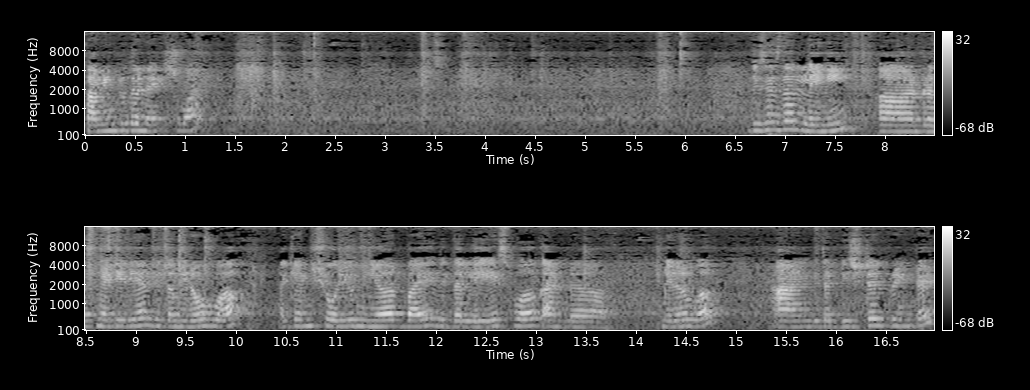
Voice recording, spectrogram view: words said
Coming to the next one this is the Lenny uh, dress material with a mirror work. I can show you nearby with the lace work and uh, mirror work and with a digital printed.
